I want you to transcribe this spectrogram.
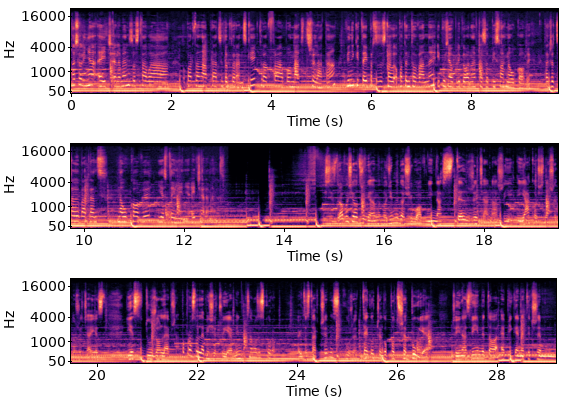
Nasza linia Age Element została oparta na pracy doktoranckiej, która trwała ponad 3 lata. Wyniki tej pracy zostały opatentowane i później opublikowane w czasopismach naukowych. Także cały background naukowy jest w tej linii Age Element. Jeśli zdrowo się odżywiamy, chodzimy do siłowni, nasz styl życia, nasz, jakość naszego życia jest, jest dużo lepsza. Po prostu lepiej się czujemy, tak samo ze skórą. Jak dostarczymy skórze tego, czego potrzebuje, czyli nazwijmy to epigenetycznym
